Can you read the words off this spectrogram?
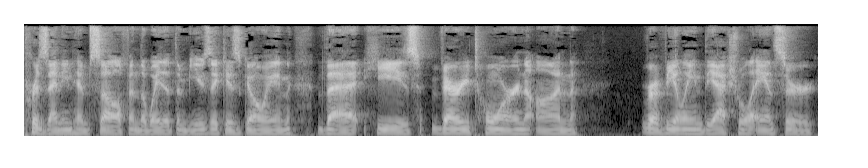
presenting himself and the way that the music is going that he's very torn on revealing the actual answer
